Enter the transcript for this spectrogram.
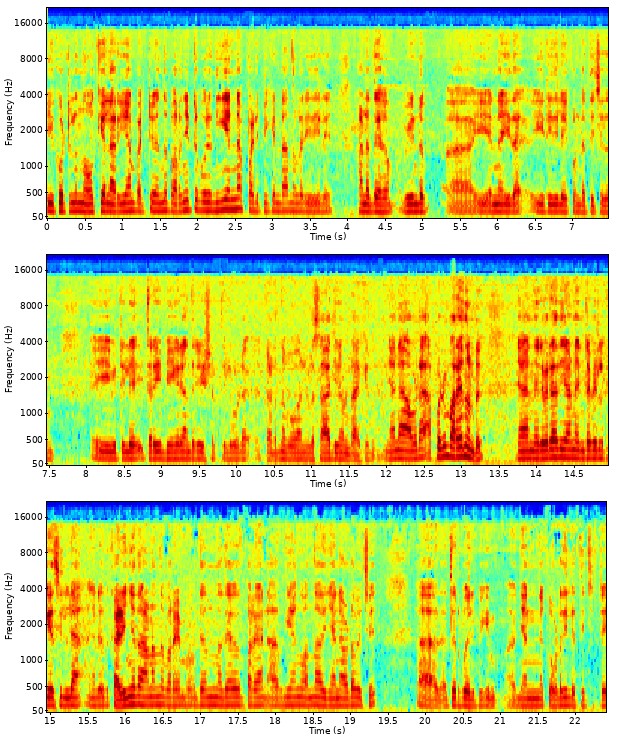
ഈ കൊട്ടിൽ നോക്കിയാൽ അറിയാൻ പറ്റും എന്ന് പറഞ്ഞിട്ട് പോലും നീ എന്നെ പഠിപ്പിക്കണ്ട എന്നുള്ള രീതിയിൽ ആണ് അദ്ദേഹം വീണ്ടും എന്നെ ഇത് ഈ രീതിയിലേക്ക് കൊണ്ടെത്തിച്ചതും ഈ വീട്ടിൽ ഇത്രയും ഭീകരാന്തരീക്ഷത്തിലൂടെ കടന്നു പോകാനുള്ള സാഹചര്യം ഉണ്ടാക്കിയത് ഞാൻ അവിടെ അപ്പോഴും പറയുന്നുണ്ട് ഞാൻ നിരപരാധിയാണ് എന്റെ പേരിൽ കേസില്ല അങ്ങനെ അത് കഴിഞ്ഞതാണെന്ന് പറയുമ്പോൾ അദ്ദേഹം അദ്ദേഹം പറയാൻ "ആ, നീ അങ്ങ് വന്നാൽ. ഞാൻ അവിടെ വെച്ച് തീർപ്പ് കൽപ്പിക്കും ഞാൻ എന്നെ കോടതിയിൽ എത്തിച്ചിട്ട്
